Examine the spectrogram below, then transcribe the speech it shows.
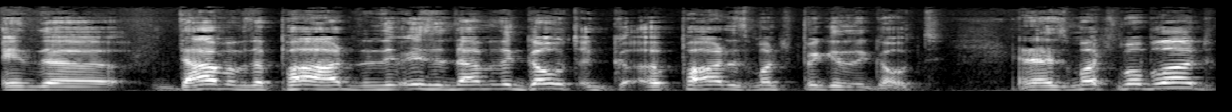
in the dam of the pod than there is a dam of the goat. A, a pod is much bigger than a goat and has much more blood.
